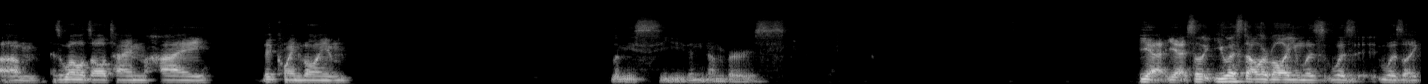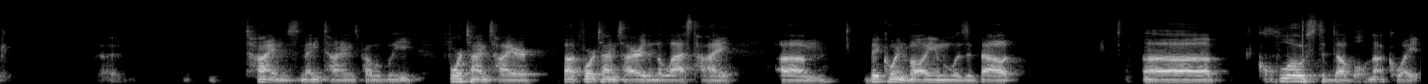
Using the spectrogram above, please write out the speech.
um, as well as all-time high Bitcoin volume let me see the numbers. Yeah, yeah. So U.S. dollar volume was was was like uh, times, many times, probably four times higher, about four times higher than the last high. Um, Bitcoin volume was about uh, close to double, not quite,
